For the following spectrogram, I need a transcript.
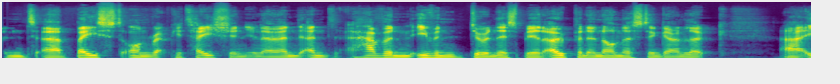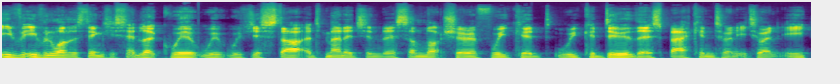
yeah. and uh, based on reputation, you know, and and having even doing this, being open and honest, and going, look, uh, even even one of the things you said, look, we we we've just started managing this. I'm not sure if we could we could do this back in 2020.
